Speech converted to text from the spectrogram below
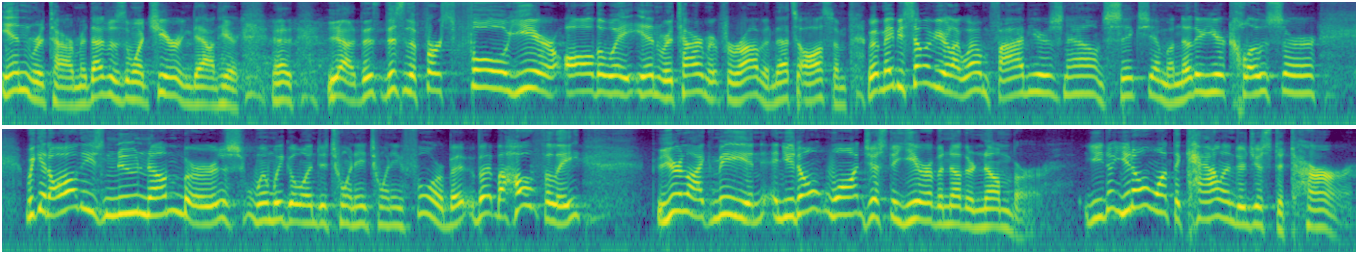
in retirement. That was the one cheering down here. Uh, yeah, this, this is the first full year all the way in retirement for Robin. That's awesome. But maybe some of you are like, well, I'm five years now, I'm six, yeah, I'm another year closer. We get all these new numbers when we go into 2024, but, but, but hopefully you're like me and, and you don't want just a year of another number. You don't, you don't want the calendar just to turn.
